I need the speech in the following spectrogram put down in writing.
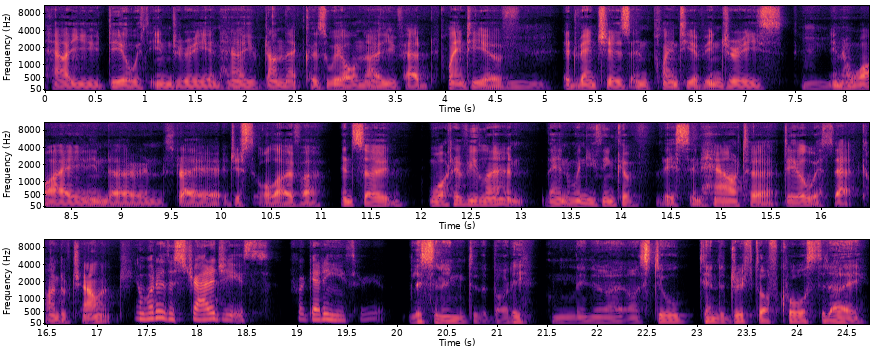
how you deal with injury and how you've done that, because we all know you've had plenty of mm. adventures and plenty of injuries mm. in Hawaii and Indo and Australia, just all over. And so, what have you learned then when you think of this and how to deal with that kind of challenge? And what are the strategies for getting you through? Listening to the body. You know, I still tend to drift off course today.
